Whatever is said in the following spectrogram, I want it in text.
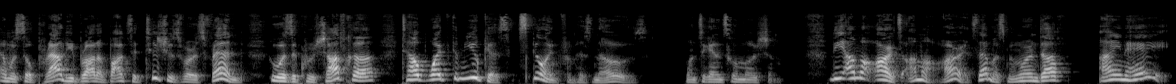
and was so proud he brought a box of tissues for his friend, who was a krushavcha, to help wipe the mucus spilling from his nose. Once again in slow motion. The Amma Arts, Amma Arts, that must be more in Duff. Ein Hey.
